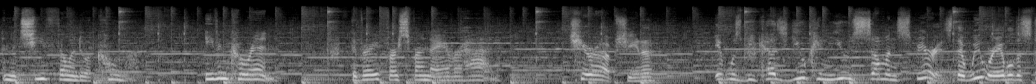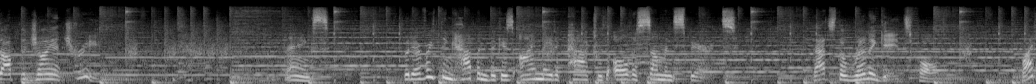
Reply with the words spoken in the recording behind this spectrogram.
And the chief fell into a coma. Even Corrine, the very first friend I ever had. Cheer up, Sheena. It was because you can use summoned spirits that we were able to stop the giant tree. Thanks. But everything happened because I made a pact with all the summoned spirits. That's the Renegade's fault. What?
